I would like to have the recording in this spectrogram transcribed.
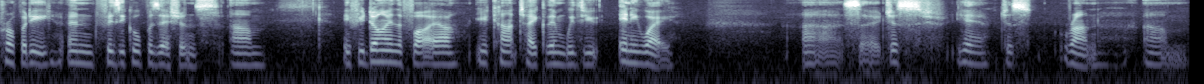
property and physical possessions. Um, if you die in the fire, you can't take them with you anyway. Uh, so just, yeah, just run. Um,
